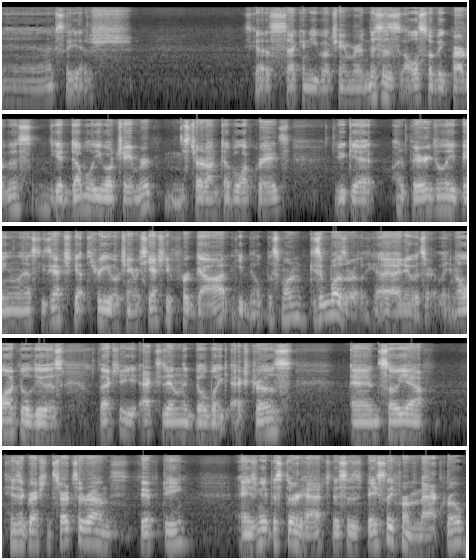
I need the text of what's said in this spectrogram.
And actually, yeah, he's got a second Evo chamber, and this is also a big part of this. You get double Evo chamber, you start on double upgrades. You get a very delayed Baneling Nest. He's actually got three Evo chambers. He actually forgot he built this one, because it was early. I, I, knew it was early, and a lot of people do this. They actually accidentally build like extras, and so yeah, his aggression starts at around 50, and he's going to get this third hatch. This is basically for macro,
